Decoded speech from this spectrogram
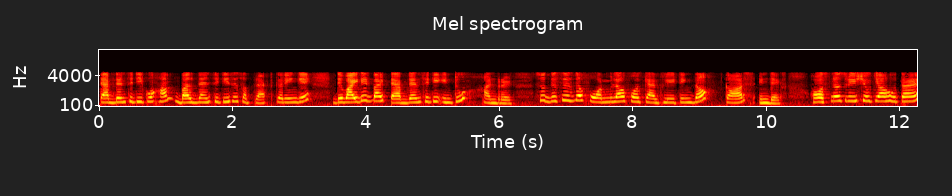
tap density को हम बल्क डेंसिटी से सब्ट्रैक्ट करेंगे। Divided by tap density into 100 so this is the formula for calculating the Carr's index Hausner's ratio क्या होता है?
